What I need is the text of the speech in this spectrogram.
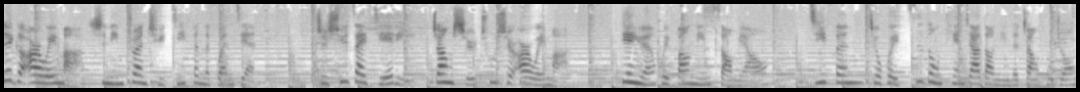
这个二维码是您赚取积分的关键。只需在结里账时出示二维码，店员会帮您扫描，积分就会自动添加到您的账户中。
